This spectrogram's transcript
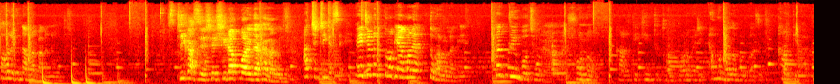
তাহলে কিন্তু আমরা বাগানের মধ্যে ঠিক আছে সে সিরাপ পরে দেখা যাবে। আচ্ছা ঠিক আছে। এই জন্য তোমাকে আমার এত ভালো লাগে। কারণ তুমি বোঝো শোনো। কালকে কিন্তু তোমার বড় ভাই এমন ভালো বলব আছে কালকে ভাবো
